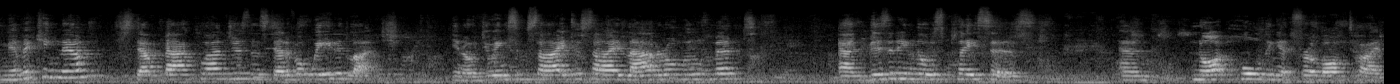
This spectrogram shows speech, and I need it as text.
mimicking them, step back lunges instead of a weighted lunge. You know, doing some side-to-side lateral movement and visiting those places and not holding it for a long time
